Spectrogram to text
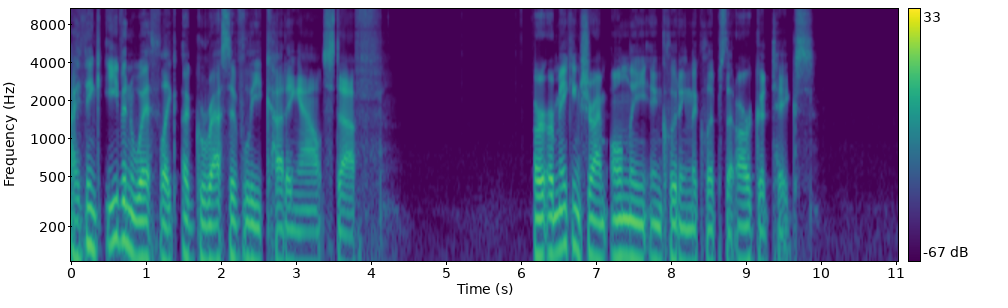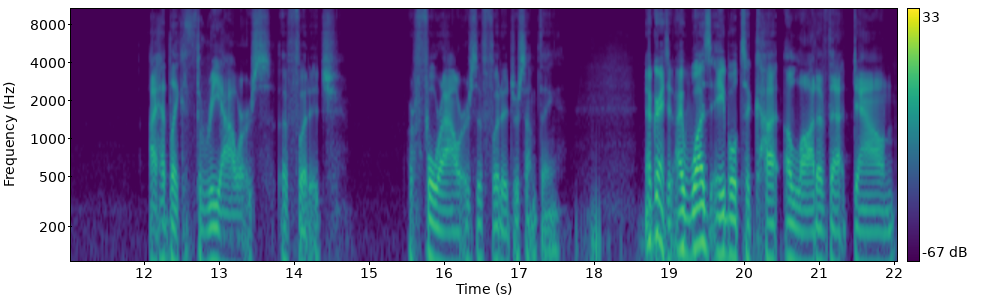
I think, even with like aggressively cutting out stuff or, or making sure I'm only including the clips that are good takes. I had like three hours of footage or four hours of footage or something. Now, granted, I was able to cut a lot of that down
